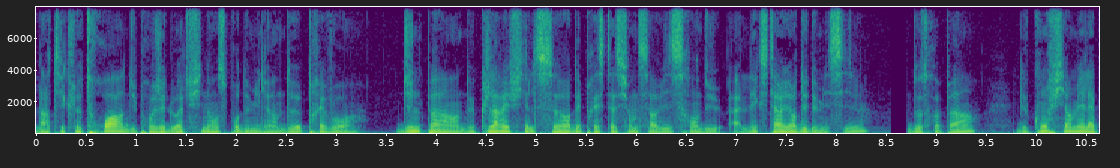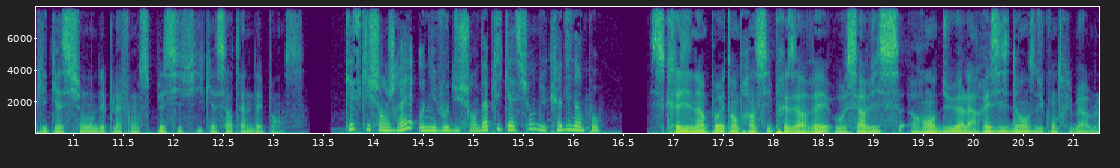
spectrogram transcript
l'article 3 du projet de loi de finances pour 2022 prévoit d'une part de clarifier le sort des prestations de services rendues à l'extérieur du domicile, d'autre part de confirmer l'application des plafonds spécifiques à certaines dépenses. Qu'est-ce qui changerait au niveau du champ d'application du crédit d'impôt? Ce crédit d'impôt est en principe réservé aux services rendus à la résidence du contribuable.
